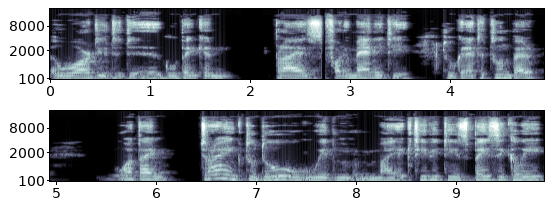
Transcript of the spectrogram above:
awarded the Gulbenkian Prize for Humanity to Greta Thunberg. What I'm trying to do with my activities basically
